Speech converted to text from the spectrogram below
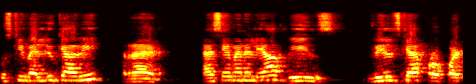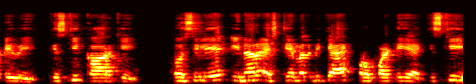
उसकी वैल्यू क्या हुई? रेड ऐसे मैंने लिया व्हील्स व्हील्स क्या है? प्रॉपर्टी वी किसकी? कार की। तो इसीलिए इनर एस्टिमल भी क्या है? प्रॉपर्टी है। किसकी?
